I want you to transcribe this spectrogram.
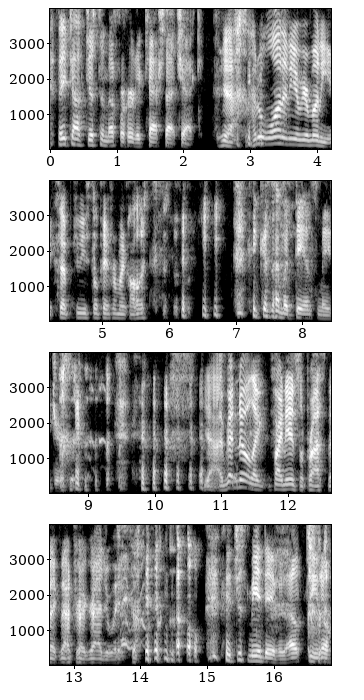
they talked just enough for her to cash that check. Yeah. I don't want any of your money except can you still pay for my college? Because I'm a dance major. Yeah, I've got no like financial prospects after I graduate. So no, just me and David out, you know.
